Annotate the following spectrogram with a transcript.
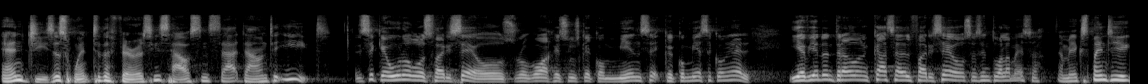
And Jesus went to the Pharisee's house and sat down to eat. Dice que uno de los fariseos rogó a Jesús que comience, que comiese con él. Y habiendo entrado en casa del fariseo, se sentó a la mesa. Let me explain to you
